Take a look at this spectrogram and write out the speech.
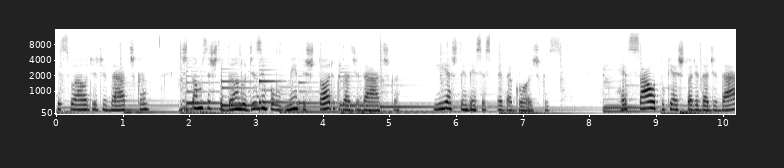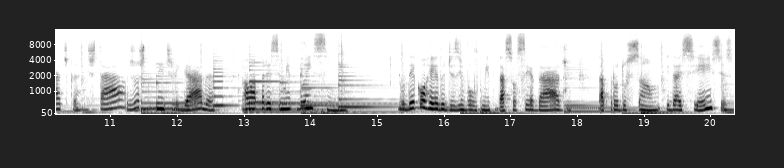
pessoal de didática. Estamos estudando o desenvolvimento histórico da didática e as tendências pedagógicas. Ressalto que a história da didática está justamente ligada ao aparecimento do ensino. No decorrer do desenvolvimento da sociedade, da produção e das ciências,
